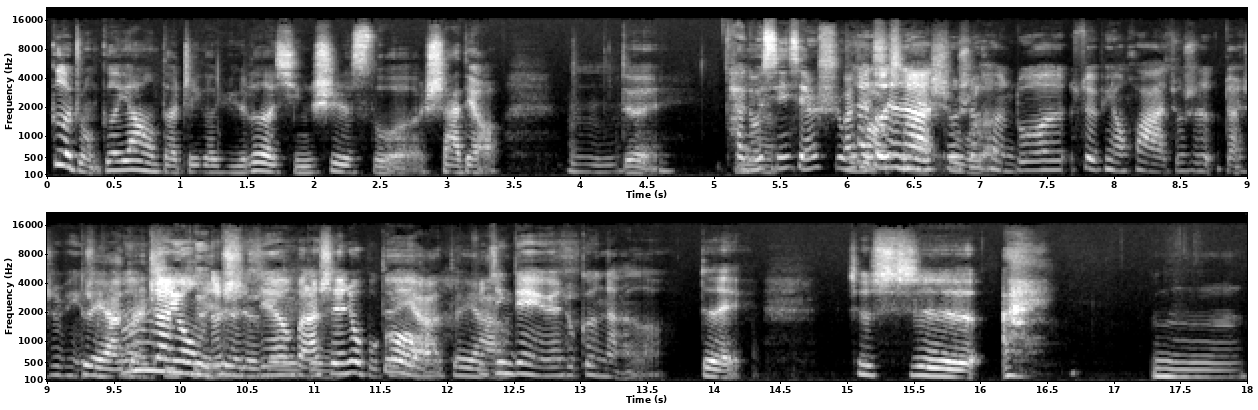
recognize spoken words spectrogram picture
各种各样的这个娱乐形式所杀掉。嗯，对，太多新鲜事物了，而且太多新现在就是很多碎片化，就是短视频对呀占用我们的时间，本来时间就不够，对呀对呀就进电影院就更难了。对，就是唉，嗯，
